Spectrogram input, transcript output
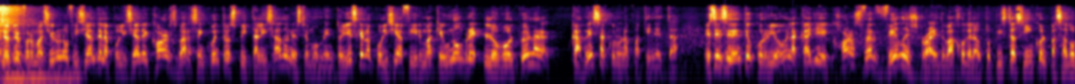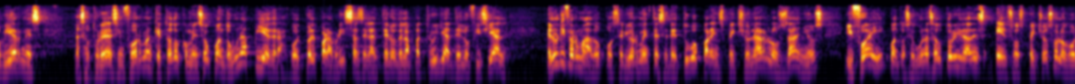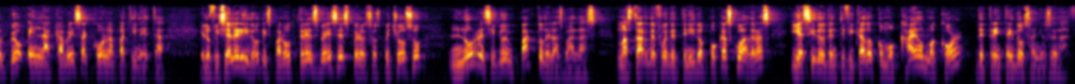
En otra información, un oficial de la policía de Carlsbad se encuentra hospitalizado en este momento y es que la policía afirma que un hombre lo golpeó en la cabeza con una patineta. Este incidente ocurrió en la calle Carlsbad Village Drive debajo de la autopista 5 el pasado viernes. Las autoridades informan que todo comenzó cuando una piedra golpeó el parabrisas delantero de la patrulla del oficial. El uniformado posteriormente se detuvo para inspeccionar los daños y fue ahí cuando, según las autoridades, el sospechoso lo golpeó en la cabeza con la patineta. El oficial herido disparó tres veces, pero el sospechoso no recibió impacto de las balas. Más tarde fue detenido a pocas cuadras y ha sido identificado como Kyle McCord, de 32 años de edad.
